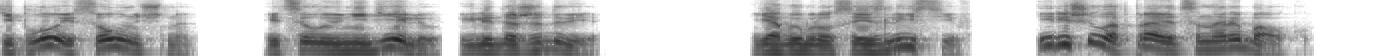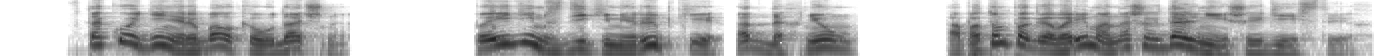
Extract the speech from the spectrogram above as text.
Тепло и солнечно, и целую неделю или даже две. Я выбрался из листьев и решил отправиться на рыбалку. В такой день рыбалка удачна. Поедим с дикими рыбки, отдохнем, а потом поговорим о наших дальнейших действиях.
